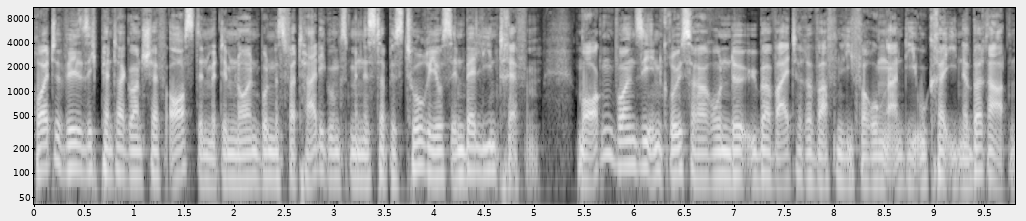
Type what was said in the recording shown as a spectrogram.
Heute will sich Pentagon-Chef Austin mit dem neuen Bundesverteidigungsminister Pistorius in Berlin treffen. Morgen wollen sie in größerer Runde über weitere Waffenlieferungen an die Ukraine beraten.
